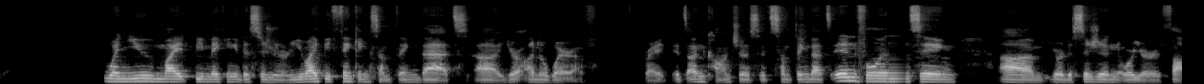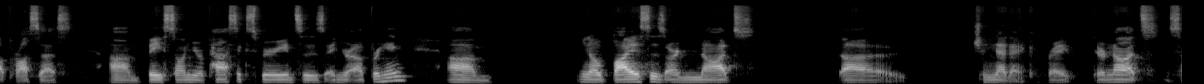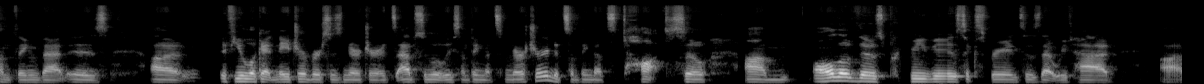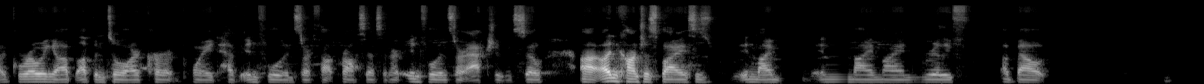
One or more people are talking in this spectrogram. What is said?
when you might be making a decision or you might be thinking something that uh, you're unaware of, right? It's unconscious. It's something that's influencing um, your decision or your thought process um, based on your past experiences and your upbringing. Um, you know, biases are not uh, genetic, right? They're not something that is, uh, if you look at nature versus nurture, it's absolutely something that's nurtured, it's something that's taught. So, um, all of those previous experiences that we've had uh, growing up up until our current point have influenced our thought process and are influenced our actions. So, uh, unconscious bias is in my in my mind really f- about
